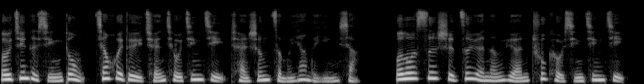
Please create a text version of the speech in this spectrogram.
俄军的行动将会对全球经济产生怎么样的影响？俄罗斯是资源能源出口型经济，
